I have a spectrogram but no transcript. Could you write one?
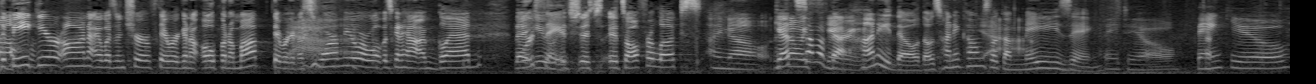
the bee gear on. I wasn't sure if they were going to open them up, they were going to swarm you, or what was going to happen. I'm glad that we're you. Safe. It's just it's all for looks. I know. It's Get some scary. of that honey though. Those honeycombs yeah. look amazing. They do. Thank you.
